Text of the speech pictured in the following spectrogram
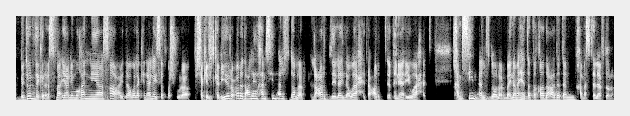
بدون ذكر أسماء يعني مغنية صاعدة ولكنها ليست مشهورة بشكل كبير عرض عليها خمسين ألف دولار. العرض لليلة واحدة عرض غنائي واحد. خمسين ألف دولار بينما هي تتقاضى عادة خمسة آلاف دولار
